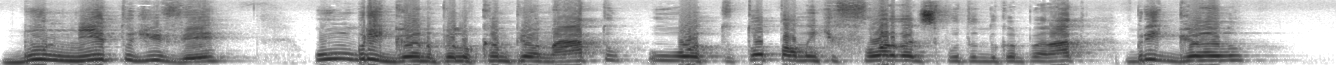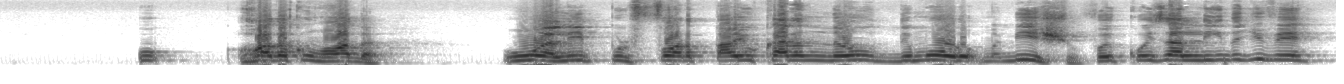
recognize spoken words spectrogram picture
bonito de ver. Um brigando pelo campeonato, o outro totalmente fora da disputa do campeonato, brigando roda com roda. Um ali por fora tal, e o cara não demorou. Mas, bicho, foi coisa linda de ver.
